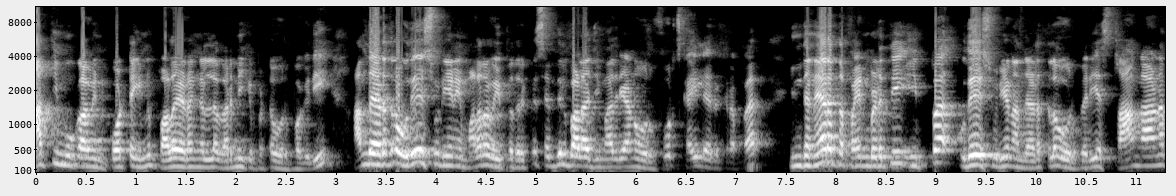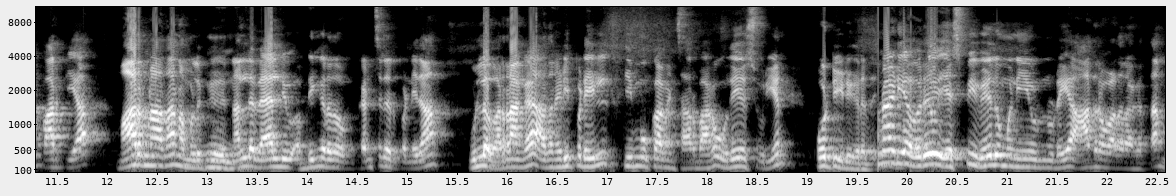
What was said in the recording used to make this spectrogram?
அதிமுகவின் கோட்டைன்னு பல இடங்கள்ல வர்ணிக்கப்பட்ட ஒரு பகுதி அந்த இடத்துல உதயசூரியனை மலர வைப்பதற்கு செந்தில் பாலாஜி மாதிரியான ஒரு ஃபோர்ஸ் கையில இருக்கிறப்ப இந்த நேரத்தை பயன்படுத்தி இப்ப உதயசூரியன் அந்த இடத்துல ஒரு பெரிய ஸ்ட்ராங்கான பார்ட்டியா மாறினாதான் நம்மளுக்கு. நல்ல வேல்யூ அப்படிங்கறத கன்சிடர் பண்ணி தான் உள்ள வர்றாங்க அதன் அடிப்படையில் திமுகவின் சார்பாக உதயசூரியன் போட்டியிடுகிறது. முன்னாடி அவரு எஸ்பி வேலுமணியினுடைய ஆதரவாளராகத்தான்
